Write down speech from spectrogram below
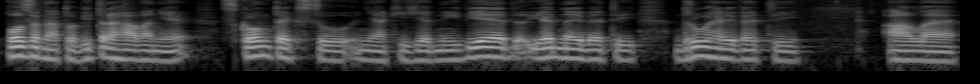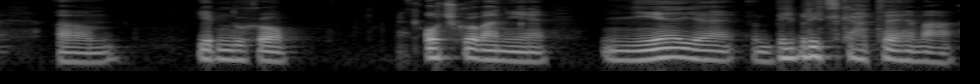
pozor na to vytrhávanie z kontextu nejakých jedných vied, jednej vety, druhej vety, ale um, jednoducho očkovanie nie je biblická téma,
